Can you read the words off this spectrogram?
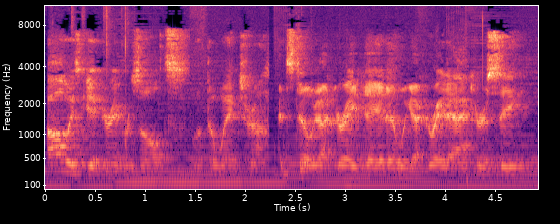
Always get great results with the Wingtra. And still got great data, we got great accuracy.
